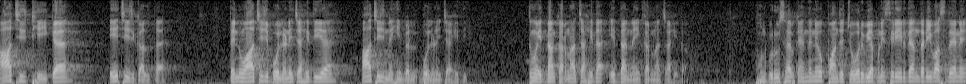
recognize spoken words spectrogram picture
ਆਹ ਚੀਜ਼ ਠੀਕ ਹੈ, ਇਹ ਚੀਜ਼ ਗਲਤ ਹੈ। ਤੈਨੂੰ ਆਹ ਚੀਜ਼ ਬੋਲਣੀ ਚਾਹੀਦੀ ਹੈ, ਆਹ ਚੀਜ਼ ਨਹੀਂ ਬੋਲਣੀ ਚਾਹੀਦੀ। ਤੂੰ ਇਦਾਂ ਕਰਨਾ ਚਾਹੀਦਾ ਇਦਾਂ ਨਹੀਂ ਕਰਨਾ ਚਾਹੀਦਾ। ਹੁਣ ਗੁਰੂ ਸਾਹਿਬ ਕਹਿੰਦੇ ਨੇ, ਉਹ ਪੰਜ ਚੋਰ ਵੀ ਆਪਣੀ ਸਰੀਰ ਦੇ ਅੰਦਰ ਹੀ ਵਸਦੇ ਨੇ।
